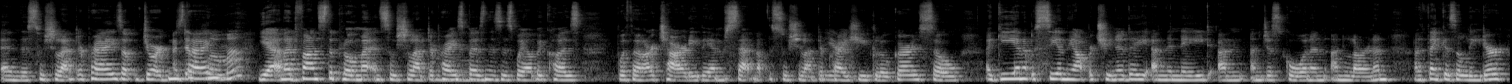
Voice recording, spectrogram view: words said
In the social enterprise up A Jordanstown. diploma? Yeah, an advanced diploma in social enterprise Mm-hmm. business as well because within our charity then setting up the social enterprise you glow girls. So again it was seeing the opportunity and the need and, and just going and, and learning. And I think as a leader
